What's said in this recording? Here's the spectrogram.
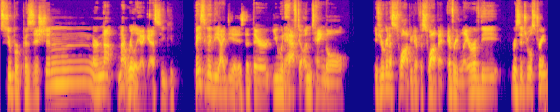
superposition or not not really i guess. You could, basically the idea is that there you would have to untangle if you're going to swap you'd have to swap at every layer of the residual stream.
